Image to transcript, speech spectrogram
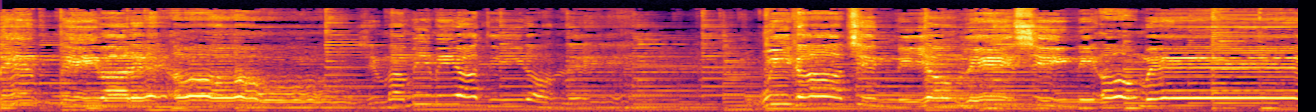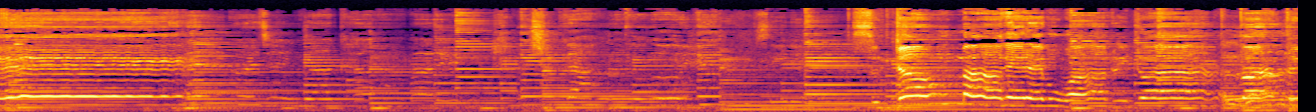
လိမ့်မိပါတယ် oh ဝီကချင်နေအောင်လေးရှိနေအောင်မေတောင်းမာခဲ့တဲ့ဘဝတွေတွင်အလန်းတွေ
